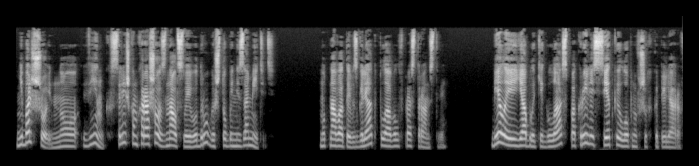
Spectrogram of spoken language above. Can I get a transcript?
Небольшой, но Винг слишком хорошо знал своего друга, чтобы не заметить. Мутноватый взгляд плавал в пространстве. Белые яблоки глаз покрылись сеткой лопнувших капилляров.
